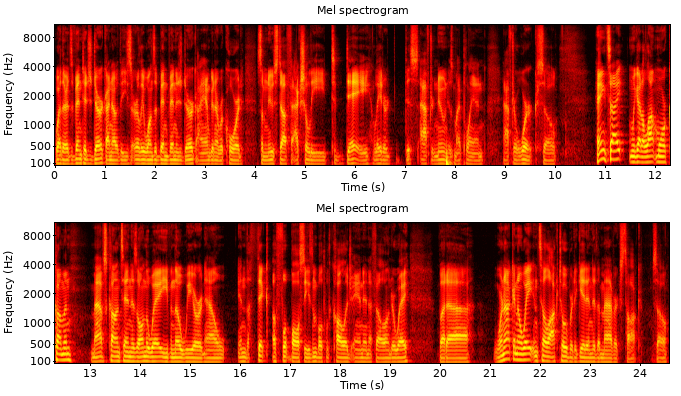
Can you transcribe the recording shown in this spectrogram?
whether it's vintage Dirk. I know these early ones have been vintage Dirk. I am gonna record some new stuff actually today, later this afternoon is my plan after work. So hang tight. We got a lot more coming. Mavs content is on the way, even though we are now in the thick of football season, both with college and NFL underway. But uh, we're not going to wait until October to get into the Mavericks talk. So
